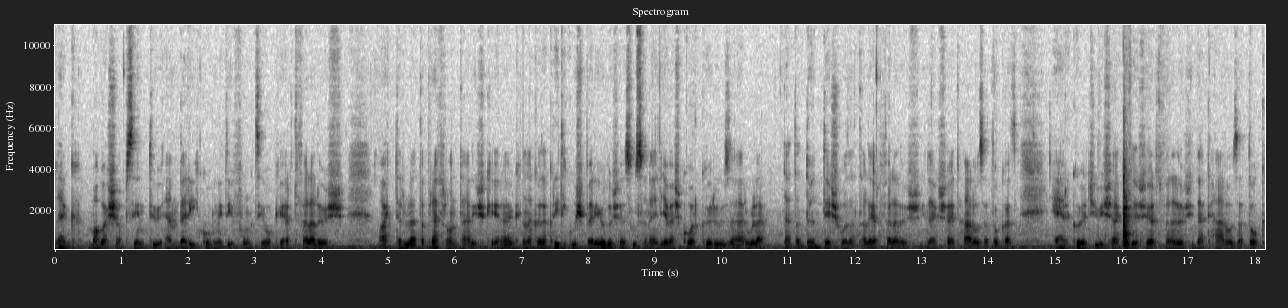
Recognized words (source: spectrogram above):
legmagasabb szintű emberi kognitív funkciókért felelős agyterület, a prefrontális kéreg. Ennek az a kritikus periódus, ez 21 éves kor körül zárul le. Tehát a döntéshozatalért felelős idegsejt hálózatok, az erkölcsi viselkedésért felelős ideghálózatok,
